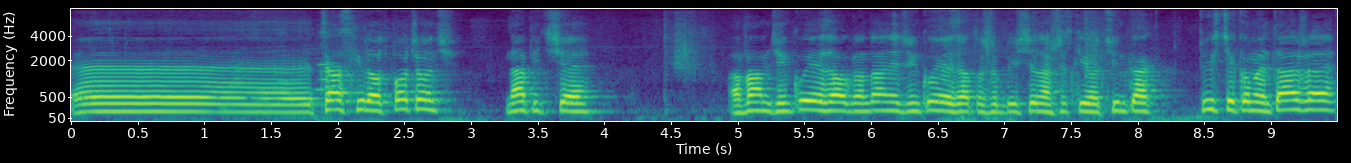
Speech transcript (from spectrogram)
Eee, czas chwilę odpocząć, napić się. A Wam dziękuję za oglądanie, dziękuję za to, że byliście na wszystkich odcinkach. Piszcie komentarze,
